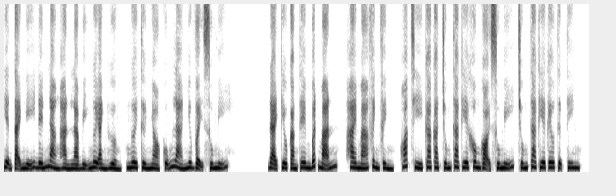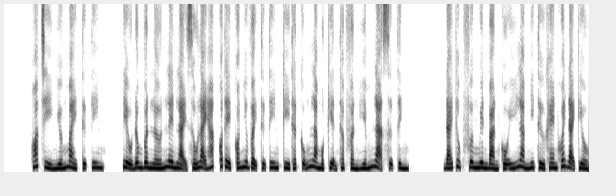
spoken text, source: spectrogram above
hiện tại nghĩ đến nàng hẳn là bị ngươi ảnh hưởng, ngươi từ nhỏ cũng là như vậy xú Mỹ. Đại Kiều càng thêm bất mãn, hai má phình phình, Hoắc Trì ca ca chúng ta kia không gọi xú Mỹ, chúng ta kia kêu tự tin. Hoắc Trì nhướng mày tự tin. Tiểu Đông Vân lớn lên lại xấu lại hắc có thể có như vậy tự tin kỳ thật cũng là một kiện thập phần hiếm lạ sự tình. Đái thục phương nguyên bản cố ý làm nhi tử khen khuếch đại kiều,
